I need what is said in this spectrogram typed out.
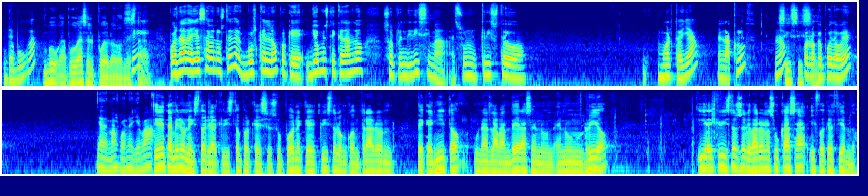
de Buga. Buga, Buga es el pueblo donde Sí, está. Pues nada, ya saben ustedes, búsquenlo porque yo me estoy quedando sorprendidísima. Es un Cristo muerto ya en la cruz, ¿no? Sí, sí, Por lo que puedo ver. Y además, bueno, lleva... Tiene también una historia el Cristo, porque se supone que el Cristo lo encontraron pequeñito, unas lavanderas en un, en un río, y el Cristo se llevaron a su casa y fue creciendo.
